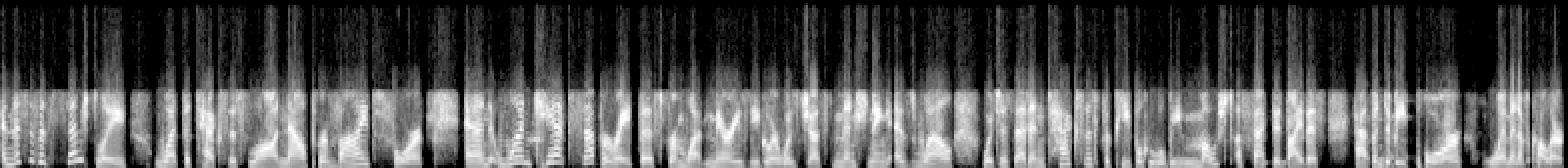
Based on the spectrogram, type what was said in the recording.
And this is essentially what the Texas law now provides for. And one can't separate this from what Mary Ziegler was just mentioning as well, which is that in Texas, the people who will be most affected by this happen to be poor women of color.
